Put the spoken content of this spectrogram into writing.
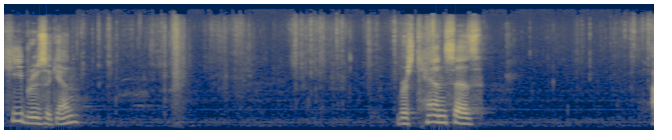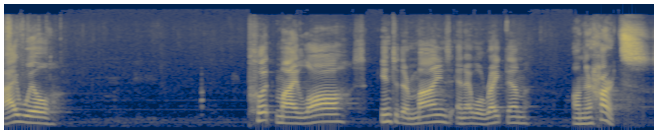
Hebrews again. Verse 10 says, I will put my laws into their minds and I will write them on their hearts.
